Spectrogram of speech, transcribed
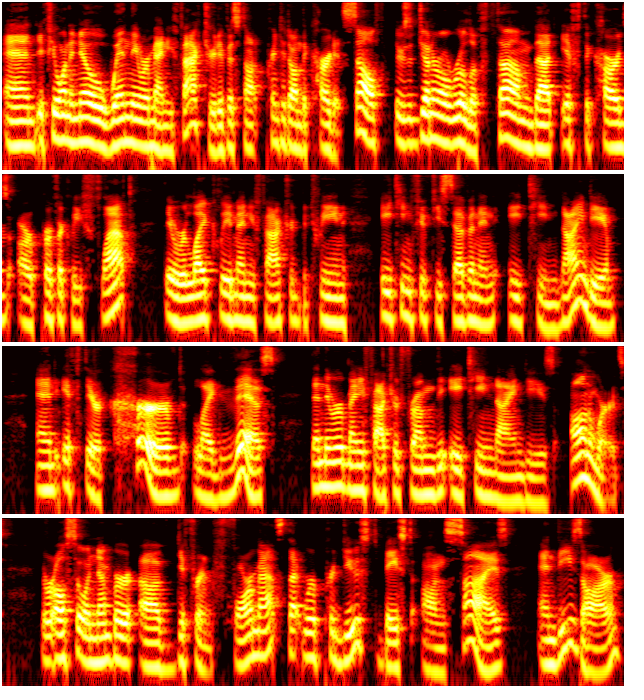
And if you want to know when they were manufactured, if it's not printed on the card itself, there's a general rule of thumb that if the cards are perfectly flat, they were likely manufactured between 1857 and 1890. And if they're curved like this, then they were manufactured from the 1890s onwards. There were also a number of different formats that were produced based on size, and these are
